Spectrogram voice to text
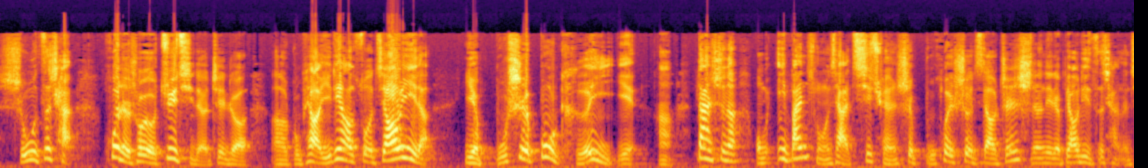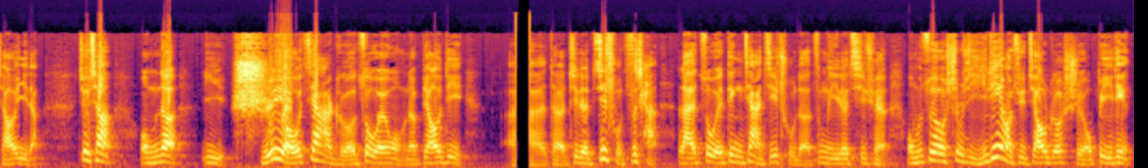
实物资产，或者说有具体的这个呃股票一定要做交易的，也不是不可以啊。但是呢，我们一般情况下，期权是不会涉及到真实的那个标的资产的交易的。就像我们的以石油价格作为我们的标的，呃的这个基础资产来作为定价基础的这么一个期权，我们最后是不是一定要去交割石油？不一定，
